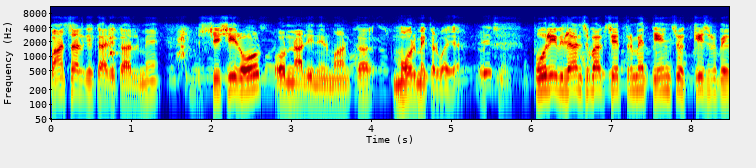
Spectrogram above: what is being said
पाँच साल के कार्यकाल में शीशी रोड और नाली निर्माण का मोर में करवाया। अच्छा। पूरे विधानसभा क्षेत्र में तीन सौ इक्कीस रुपए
